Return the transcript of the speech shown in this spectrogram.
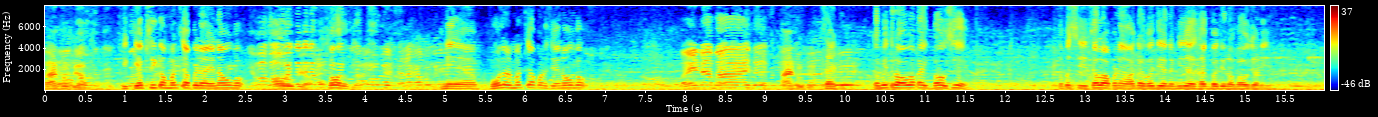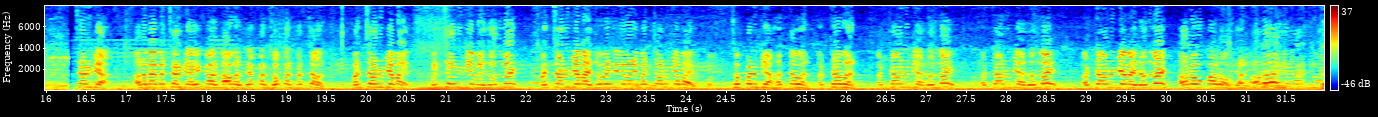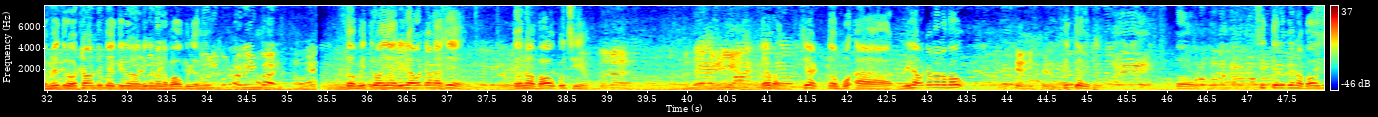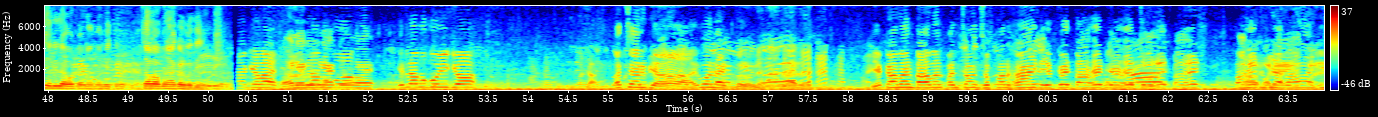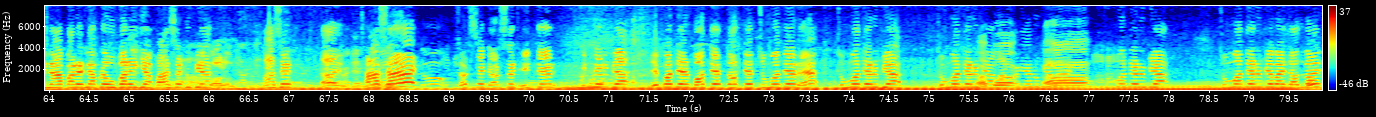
સાઠ રૂપિયા. એ કેપ્સિકમ મરચા પડ્યા એના હું ભાવ? સો રૂપિયા. સો રૂપિયા. ને ભોલર મરચા પણ છે એનો શું ભાવ? સાઠ રૂપિયા. તો મિત્રો આવા કંઈક ભાવ છે. તો પછી ચાલો આપણે આગળ વધીએ અને બીજા શાકભાજીનો ભાવ જાણીએ. પચાસ રૂપિયા. હાલો ભાઈ પચાસ રૂપિયા. એકાવન બાવન ત્રેપન ચોપન પંચાવન. પંચાવન રૂપિયા ભાઈ, પંચાવન રૂપિયા ભાઈ દોદભાઈ પંચાવન રૂપિયા ભાઈ જોવે નહીં લેવાની પંચાવન રૂપિયા ભાઈ. છપ્પન રૂપિયા, સત્તાવન અઠાવન અઠાવન રૂપિયા દોદભાઈ અઠાવન રૂપિયા દોદભાઈ અઠાવન રૂપિયા ભાઈ દાદુભાઈ હાલો ઉપાડો. મિત્રો અઠાવન રૂપિયા કિલોનો રીંગણાનો ભાવ પડ્યો તો મિત્રો અહીંયા લીલા વટાણા છે, તો એનો ભાવ પૂછીએ. એ ભાઈ, શેઠ, તો લીલા વટાણાનો ભાવ? સિત્તેર રૂપિયા. તો સિત્તેર રૂપિયાનો ભાવ છે લીલા વટાણામાં મિત્રો. ચાલો આપણે આગળ વધીએ. કહેવાય? કેટલા મૂકવું ઈ કયો? પચાસ રૂપિયા હા એવો લાઈટ કરો. એકાવન બાવન પંચાવન છપ્પન સાઠ એકઠ બાસઠ ત્રેસઠ ચોસઠ પાસઠ પાસઠ રૂપિયા. ઈ ના પાડે એટલે આપણે ઊભા રહી ગયા. પાસઠ રૂપિયા. પાસઠ છાસઠ સડસઠ અડસઠ સિત્તેર સિત્તેર રૂપિયા. એકોતેર બોતેર તોતેર ચુમ્મોતેર હે? ચુમ્મોતેર રૂપિયા. ચુમ્મોતેર રૂપિયા ચુમ્મોતેર રૂપિયા. ચુમ્મોતેર રૂપિયા ભાઈ જાદુભાઈ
